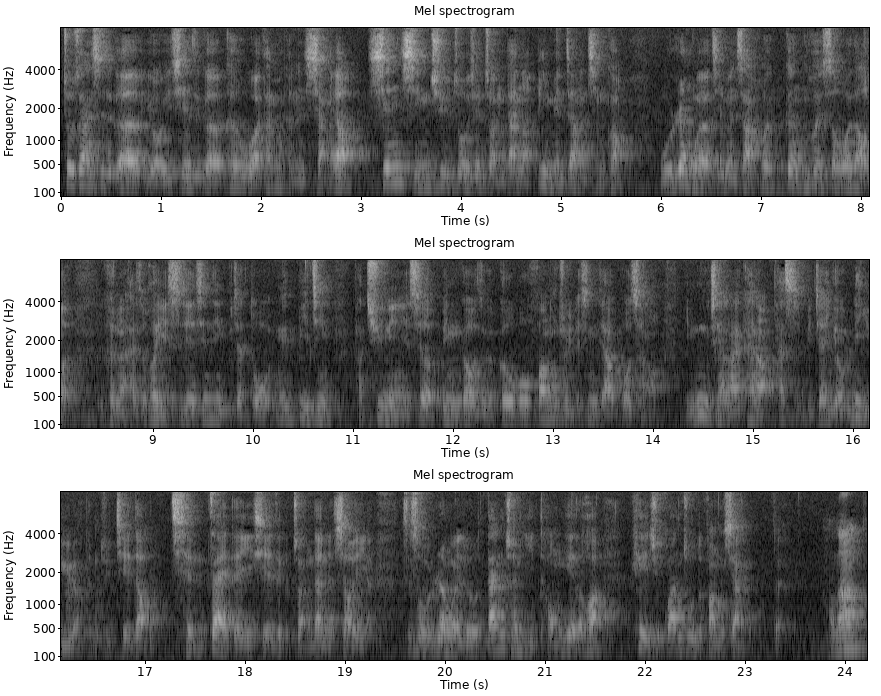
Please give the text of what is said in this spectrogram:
就算是这个有一些这个客户啊，他们可能想要先行去做一些转单了，避免这样的情况。我认为啊基本上会更会收获到了，可能还是会以世界先进比较多，因为毕竟它去年也是有并购这个 Global Foundry 的新加坡厂哦。以目前来看啊，它是比较有利于啊，可能去接到潜在的一些这个转单的效益啊。这是我认为，如果单纯以同业的话，可以去关注的方向。对，好，那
